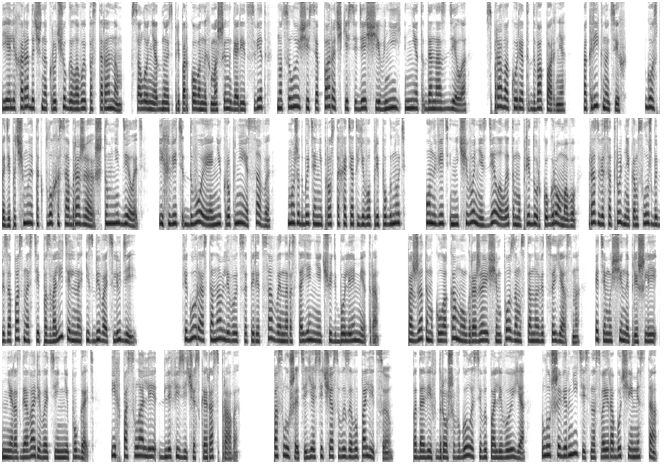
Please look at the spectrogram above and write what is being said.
Я лихорадочно кручу головой по сторонам. В салоне одной из припаркованных машин горит свет, но целующейся парочки, сидящей в ней, нет до нас дела. Справа курят два парня. А крикнуть их Господи, почему я так плохо соображаю? Что мне делать? Их ведь двое, они крупнее Савы. Может быть, они просто хотят его припугнуть? Он ведь ничего не сделал этому придурку Громову. Разве сотрудникам службы безопасности позволительно избивать людей? Фигуры останавливаются перед Саввой на расстоянии чуть более метра. По сжатым кулакам и угрожающим позам становится ясно. Эти мужчины пришли не разговаривать и не пугать. Их послали для физической расправы. «Послушайте, я сейчас вызову полицию». Подавив дрожь в голосе, выпаливаю я. «Лучше вернитесь на свои рабочие места».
